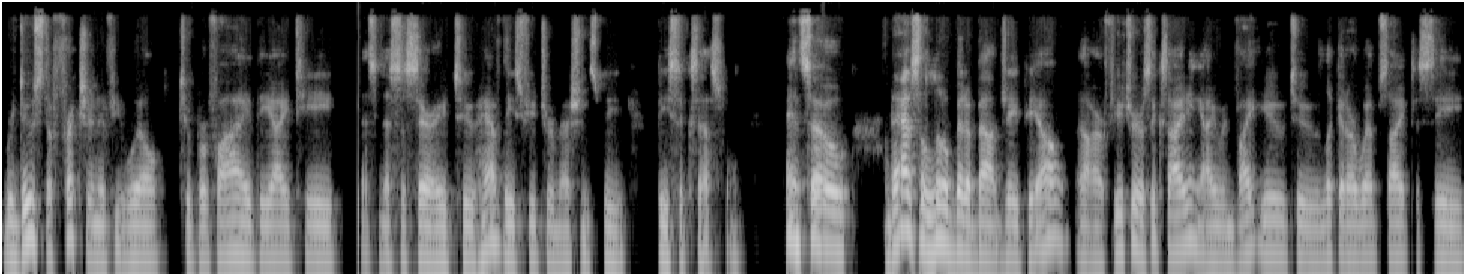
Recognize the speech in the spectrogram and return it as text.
reduce the friction if you will to provide the it that's necessary to have these future missions be be successful. And so that's a little bit about JPL. Our future is exciting. I invite you to look at our website to see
